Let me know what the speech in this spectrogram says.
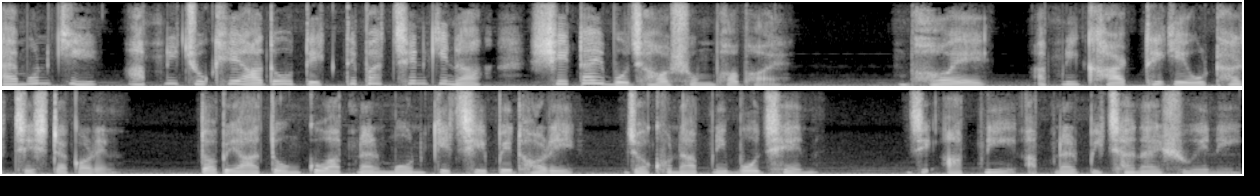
এমনকি আপনি চোখে আদৌ দেখতে পাচ্ছেন কি না, সেটাই বোঝা অসম্ভব হয়। ভয়ে আপনি ঘাট থেকে ওঠার চেষ্টা করেন, তবে আতঙ্ক আপনার মনকে চেপে ধরে যখন আপনি বোঝেন যে আপনি আপনার বিছানায় শুয়ে নেই।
